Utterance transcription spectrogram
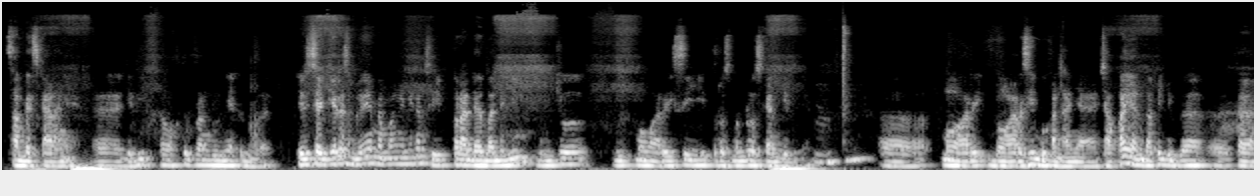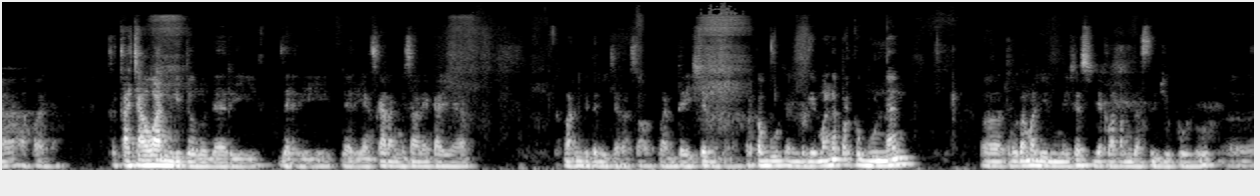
sampai sekarang ya. Eh, jadi waktu Perang Dunia Kedua. Jadi saya kira sebenarnya memang ini kan si peradaban ini muncul mewarisi terus-menerus kan gitu. Mhm. Eh, mewari- mewarisi bukan hanya capaian tapi juga eh, ke apa ya, kekacauan gitu loh dari dari dari yang sekarang misalnya kayak kemarin kita bicara soal plantation misalnya, perkebunan. Bagaimana perkebunan eh, terutama di Indonesia sejak 1870 eh,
